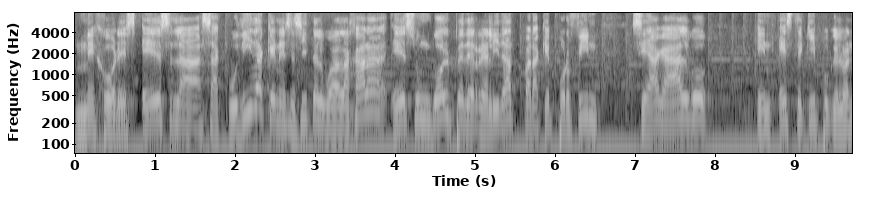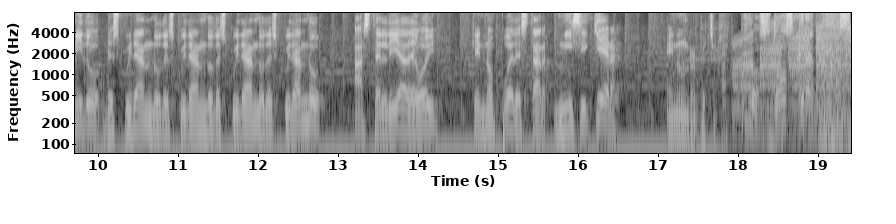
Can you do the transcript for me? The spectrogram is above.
mejores. Es la sacudida que necesita el Guadalajara. Es un golpe de realidad para que por fin se haga algo en este equipo que lo han ido descuidando, descuidando, descuidando, descuidando hasta el día de hoy que no puede estar ni siquiera en un repechaje. Los dos grandes.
